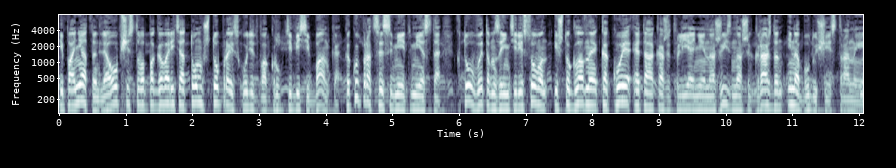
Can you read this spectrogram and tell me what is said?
и понятно для общества поговорить о том, что происходит происходит вокруг TBC банка, какой процесс имеет место, кто в этом заинтересован? И, что главное, какое это окажет влияние на жизнь наших граждан и на будущее страны.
